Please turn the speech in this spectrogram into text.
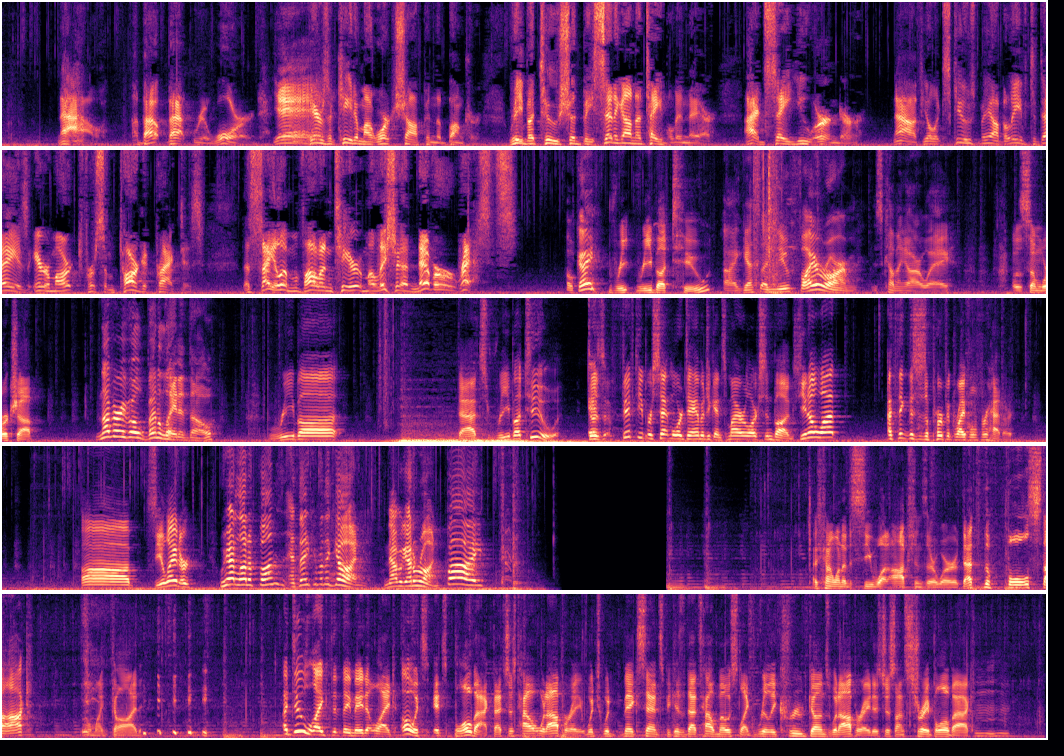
Now, about that reward. Yeah. Here's a key to my workshop in the bunker. Reba 2 should be sitting on the table in there. I'd say you earned her. Now, if you'll excuse me, I believe today is earmarked for some target practice. The Salem Volunteer Militia never rests. Okay. Re- Reba 2? I guess a new firearm is coming our way. It was some workshop. Not very well ventilated, though. Reba. That's Reba 2. Does 50% more damage against Mirelurks and bugs. You know what? I think this is a perfect rifle for Heather. Uh, see you later. We had a lot of fun, and thank you for the gun. Now we gotta run. Bye. I just kind of wanted to see what options there were. That's the full stock? Oh my god. I do like that they made it like, oh, it's it's blowback. That's just how it would operate, which would make sense because that's how most like really crude guns would operate. Is just on straight blowback. Mm-hmm.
